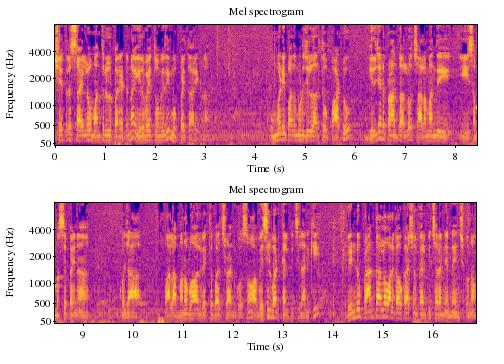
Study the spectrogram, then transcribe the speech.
క్షేత్రస్థాయిలో మంత్రుల పర్యటన ఇరవై తొమ్మిది ముప్పై తారీఖున. ఉమ్మడి పదమూడు జిల్లాలతో పాటు గిరిజన ప్రాంతాల్లో చాలా మంది ఈ సమస్య పైన కొంచెం వాళ్ళ మనోభావాలు వ్యక్తపరచడానికి కోసం ఆ వెసులుబాటు కల్పించడానికి రెండు ప్రాంతాల్లో వాళ్ళకి అవకాశం కల్పించాలని నిర్ణయించుకున్నాం.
